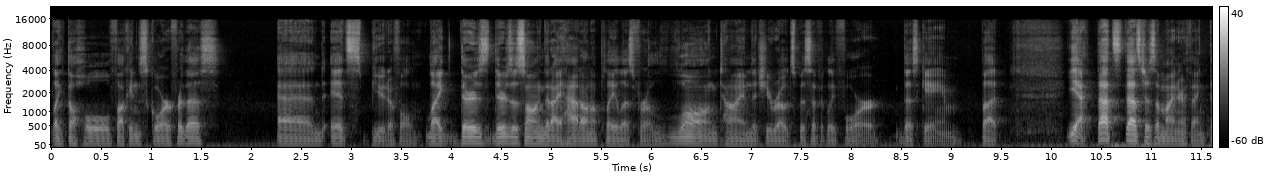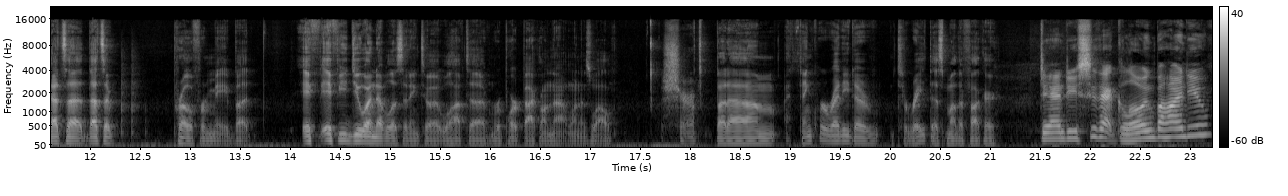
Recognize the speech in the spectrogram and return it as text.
like the whole fucking score for this, and it's beautiful. Like there's there's a song that I had on a playlist for a long time that she wrote specifically for this game. But yeah, that's that's just a minor thing. That's a that's a pro from me. But if if you do end up listening to it, we'll have to report back on that one as well. Sure. But um, I think we're ready to to rate this motherfucker. Dan, do you see that glowing behind you?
